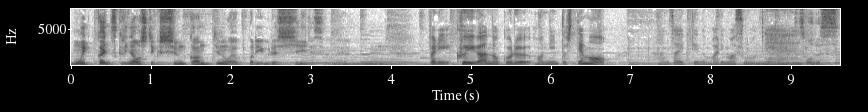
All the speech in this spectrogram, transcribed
もう一回作り直していく瞬間っていうのがやっぱり嬉しいですよね。うんやっぱり悔いが残る本人としても犯罪っていうのもありますもんね。そうです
